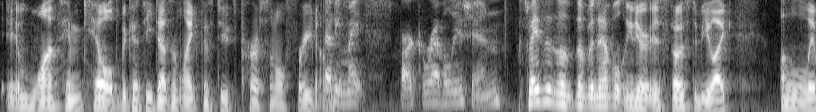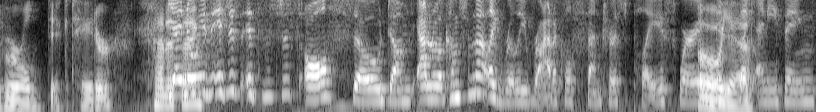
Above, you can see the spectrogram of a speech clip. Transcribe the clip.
It wants him killed because he doesn't like this dude's personal freedoms. that he might spark a revolution. So basically, the, the benevolent leader is supposed to be like, a liberal dictator kind of yeah, thing. no, it's, it's just it's, it's just all so dumb. I don't know. It comes from that like really radical centrist place where it Oh, thinks yeah. like anything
